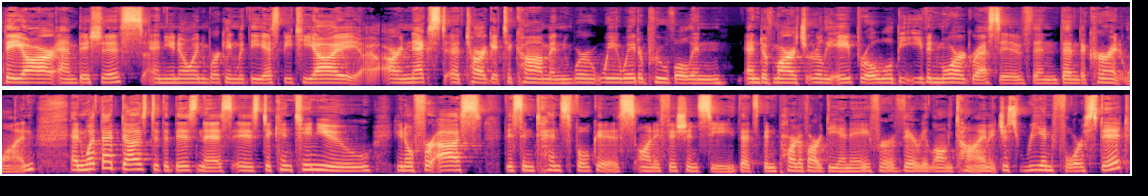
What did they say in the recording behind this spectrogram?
They are ambitious, and you know, in working with the SBTI, our next uh, target to come, and we're we await approval in end of March, early April will be even more aggressive than than the current one. And what that does to the business is to continue, you know, for us, this intense focus on efficiency that's been part of our DNA for a very long time. It just reinforced it.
